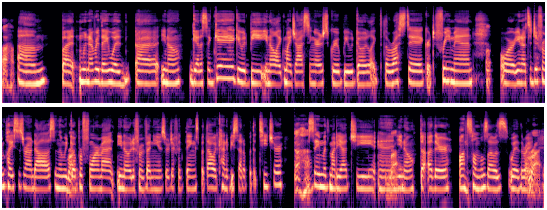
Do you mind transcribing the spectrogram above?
Uh-huh. Um, but whenever they would, uh, you know, get us a gig, it would be, you know, like my jazz singers group. We would go like to the Rustic or to Freeman, Uh. or you know, to different places around Dallas, and then we'd go perform at you know different venues or different things. But that would kind of be set up with a teacher. Uh-huh. Same with mariachi and Right. you know the other ensembles I was with. Right. Right.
